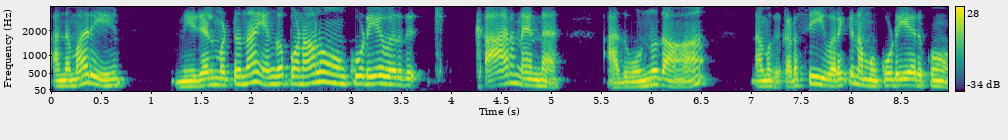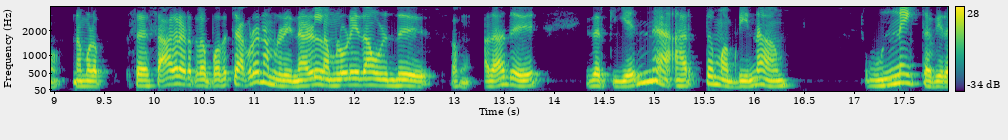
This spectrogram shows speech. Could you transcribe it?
அந்த மாதிரி நிழல் மட்டும்தான் எங்கே போனாலும் கூடயே வருது. காரணம் என்ன? அது ஒன்று தான் நமக்கு கடைசி வரைக்கும் நம்ம கூடயே இருக்கும். நம்மளை ச சாகிற இடத்துல புதைச்சா கூட நம்மளுடைய நிழல் நம்மளோடைய தான் விழுந்து சாகும். அதாவது இதற்கு என்ன அர்த்தம் அப்படின்னா உன்னை தவிர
